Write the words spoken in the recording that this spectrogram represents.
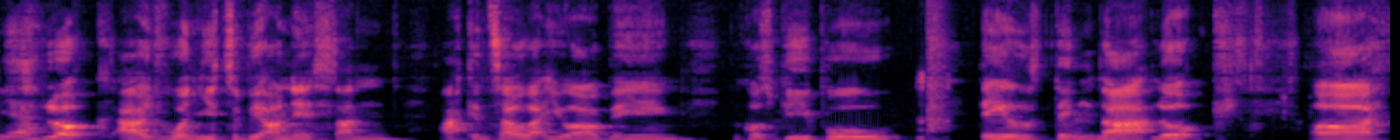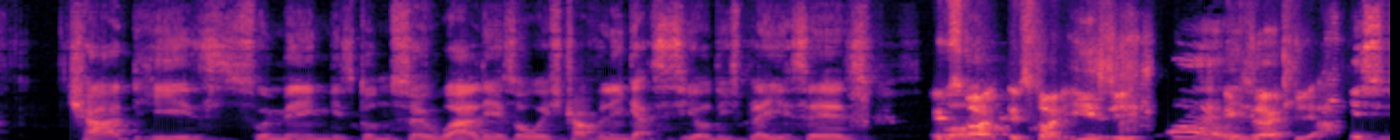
yeah. Look, I want you to be honest, and I can tell that you are being because people they'll think that look, uh, Chad, he's swimming, he's done so well, he's always traveling, gets to see all these places. it's Well- not it's not easy. Yeah, Exactly. It's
